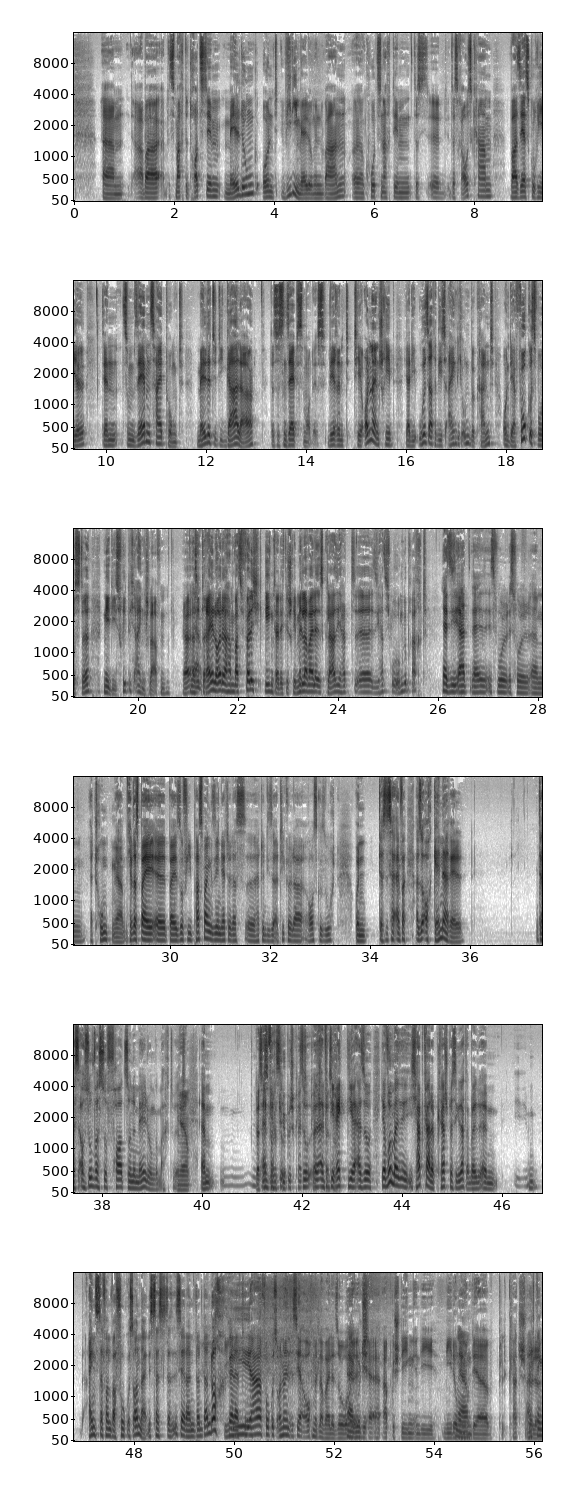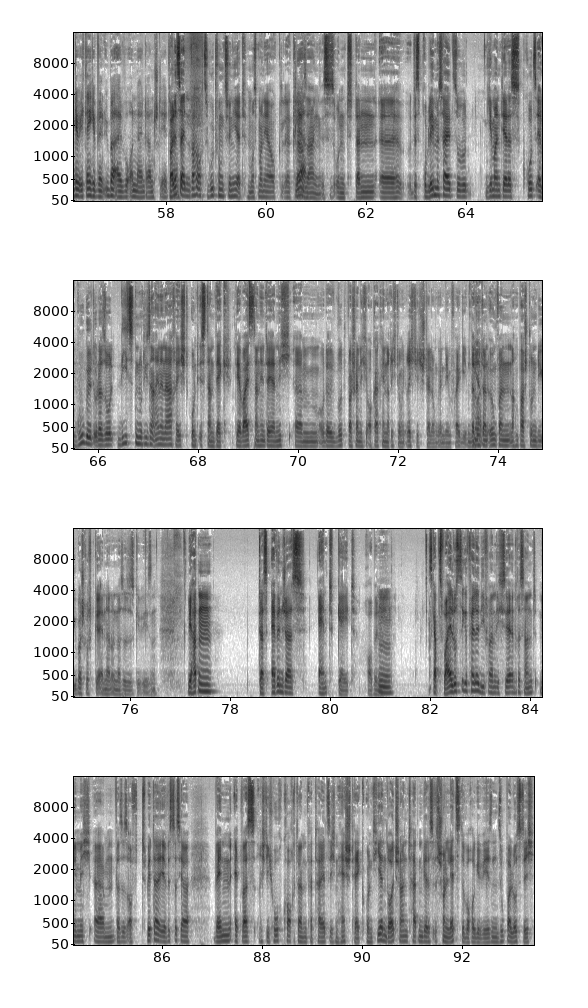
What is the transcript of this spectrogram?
Ähm, aber es machte trotzdem Meldung und wie die Meldungen waren, äh, kurz nachdem das, äh, das rauskam, war sehr skurril, denn zum selben Zeitpunkt meldete die Gala, dass es ein Selbstmord ist. Während T-Online schrieb, ja, die Ursache, die ist eigentlich unbekannt und der Fokus wusste, nee, die ist friedlich eingeschlafen. Ja, also Ja. drei Leute haben was völlig Gegenteiliges geschrieben. Mittlerweile ist klar, sie hat, äh, sie hat sich wohl umgebracht. Ja, sie hat, äh, ist wohl, ist wohl ähm, ertrunken, ja. Ich habe das bei, äh, bei Sophie Passmann gesehen, die hatte das, äh, hatte diese Artikel da rausgesucht. Und das ist halt einfach, also auch generell, dass auch sowas sofort so eine Meldung gemacht wird. Ja. Ähm, Das ist einfach so, typisch Klatsch- so äh, einfach direkt dir, also, jawohl, ich habe gerade Klatschpresse gesagt, aber ähm, eins davon war Focus Online. Ist das, das ist ja dann, dann, dann doch relativ. Ja, Focus Online ist ja auch mittlerweile so Ja, äh, die, äh, abgestiegen in die Niederung Ja. der Klatschhölle. ich denke, ich denke, wenn überall, wo online dran steht. Weil ja. es halt einfach auch zu gut funktioniert, muss man ja auch äh, klar sagen. Und dann, äh, das Problem ist halt so, jemand, der das kurz ergoogelt oder so, liest nur diese eine Nachricht und ist dann weg. Der weiß dann hinterher nicht ähm, oder wird wahrscheinlich auch gar keine Richtung, Richtigstellung in dem Fall geben. Da Ja. wird dann irgendwann nach ein paar Stunden die Überschrift geändert und das ist es gewesen. Wir hatten das Avengers Endgate, Robin. Mhm. Es gab zwei lustige Fälle, die fand ich sehr interessant, nämlich, ähm, das ist auf Twitter, ihr wisst das ja, wenn etwas richtig hochkocht, dann verteilt sich ein Hashtag. Und hier in Deutschland hatten wir, das ist schon letzte Woche gewesen, super lustig,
